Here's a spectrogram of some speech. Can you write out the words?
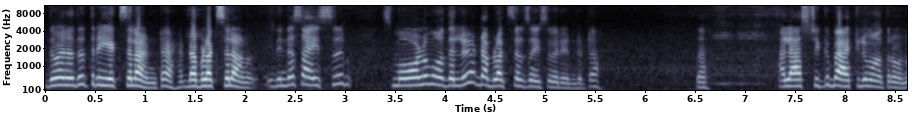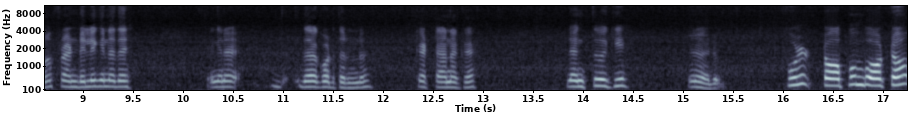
ഇത് വന്നത് ത്രീ എക്സൽ ആണ് കേട്ടോ ഡബിൾ എക്സൽ ആണ്. ഇതിന്റെ സൈസ് സ്മോൾ മുതൽ ഡബിൾ എക്സൽ സൈസ് വരെ ഉണ്ട് കേട്ടോ അലാസ്റ്റിക് ബാക്കിൽ മാത്രമാണ്. ഫ്രണ്ടിൽ ഇങ്ങനെ ഇത് ഇങ്ങനെ ഇതാ ഇതൊക്കെ കൊടുത്തിട്ടുണ്ട്. കെട്ടാനൊക്കെ. ലെങ്ത്ത് നോക്കി ഇങ്ങനെ വരും. ഫുൾ ടോപ്പും ബോട്ടവും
